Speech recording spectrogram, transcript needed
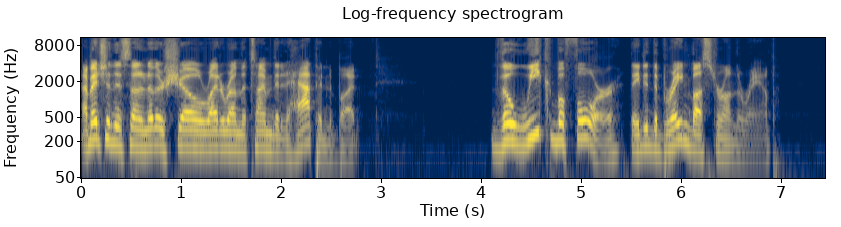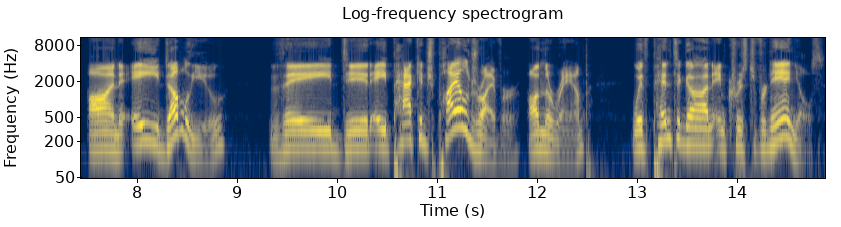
I mentioned this on another show right around the time that it happened, but the week before they did the Brainbuster on the ramp on AEW, they did a package pile driver on the ramp with Pentagon and Christopher Daniels.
